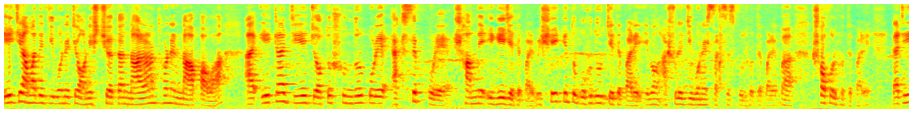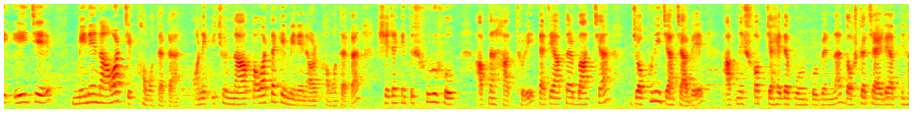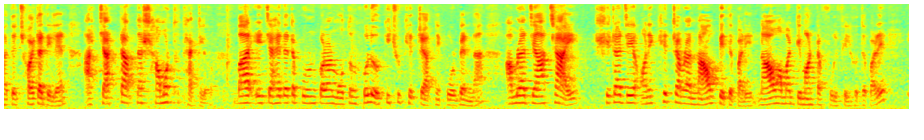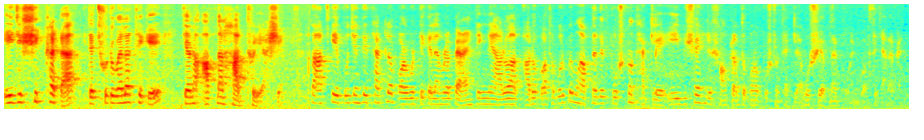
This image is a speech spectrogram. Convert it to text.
এই যে আমাদের জীবনে যে অনিশ্চয়তা নানা ধরনের না পাওয়া এটা যে যত সুন্দর করে অ্যাকসেপ্ট করে সামনে এগিয়ে যেতে পারবে সেই কিন্তু বহুদূর যেতে পারে এবং আসলে জীবনের সাকসেসফুল হতে পারে বা সফল হতে পারে। কাজে এই যে মেনে নেওয়ার যে ক্ষমতাটা, অনেক কিছু না পাওয়াটাকে মেনে নেওয়ার ক্ষমতাটা, সেটা কিন্তু শুরু হোক আপনার হাত ধরেই। কাজে আপনার বাচ্চা যখনই যা চাবে, আপনি সব চাহিদা পূরণ করবেন না। দশটা চাইলে আপনি হয়তো ছয়টা দিলেন, আর চারটা আপনার সামর্থ্য থাকলেও বা এই চাহিদাটা পূরণ করার মতন হলেও কিছু ক্ষেত্রে আপনি করবেন না। আমরা যা চাই, সেটা যে অনেক ক্ষেত্রে আমরা নাও পেতে পারি, নাও আমার ডিমান্ডটা ফুলফিল হতে পারে। এই যে শিক্ষাটা, এটা ছোটোবেলা থেকে যেন আপনার হাত ধরে আসে। তো আজকে এ পর্যন্তই থাকল। পরবর্তীকালে আমরা প্যারেন্টিং নিয়ে আরও আরও কথা বলব এবং আপনাদের প্রশ্ন থাকলে, এই বিষয়ে সংক্রান্ত কোনো প্রশ্ন থাকলে অবশ্যই আপনার কমেন্ট বক্সে জানাবেন।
